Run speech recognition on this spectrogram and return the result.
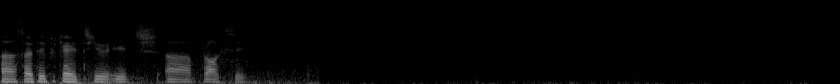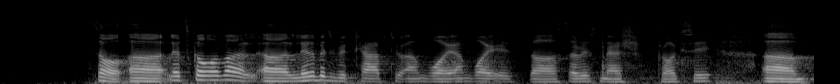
uh, certificate to each uh, proxy. So uh, let's go over a little bit recap to Envoy. Envoy is the service mesh proxy. Um,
